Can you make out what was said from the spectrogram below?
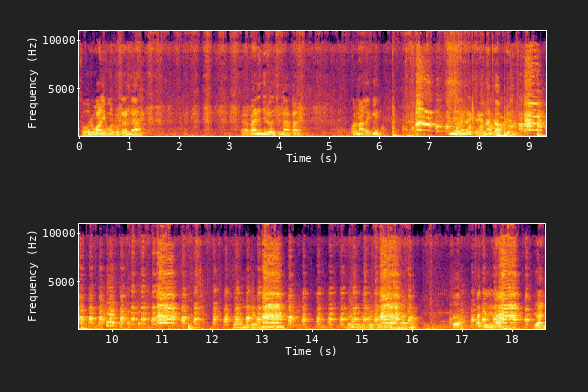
ஸோ ஒரு வாளி போட்டு விட்டுறேன்டா பதினஞ்சு ரூபா வச்சுனாக்கா ஒரு நாளைக்கு நேரம் கிடைக்கிறேன்னா சாப்பிடுவேன். ஸோ பார்த்தீங்களா இதான் இதான்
